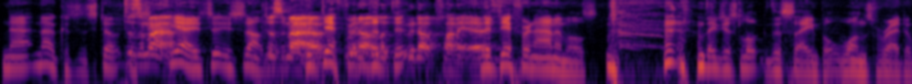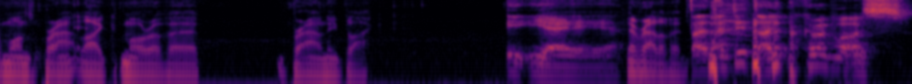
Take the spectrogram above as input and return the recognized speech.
No, no, because it's still Doesn't it's- matter. Yeah, it's, it's not. Doesn't matter. We're not, the- the- we're not planet They're different animals. they just look the same, but one's red and one's brown, like more of a browny black. yeah, yeah, yeah. They're relevant. I, I did. I, I can't remember what I was.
